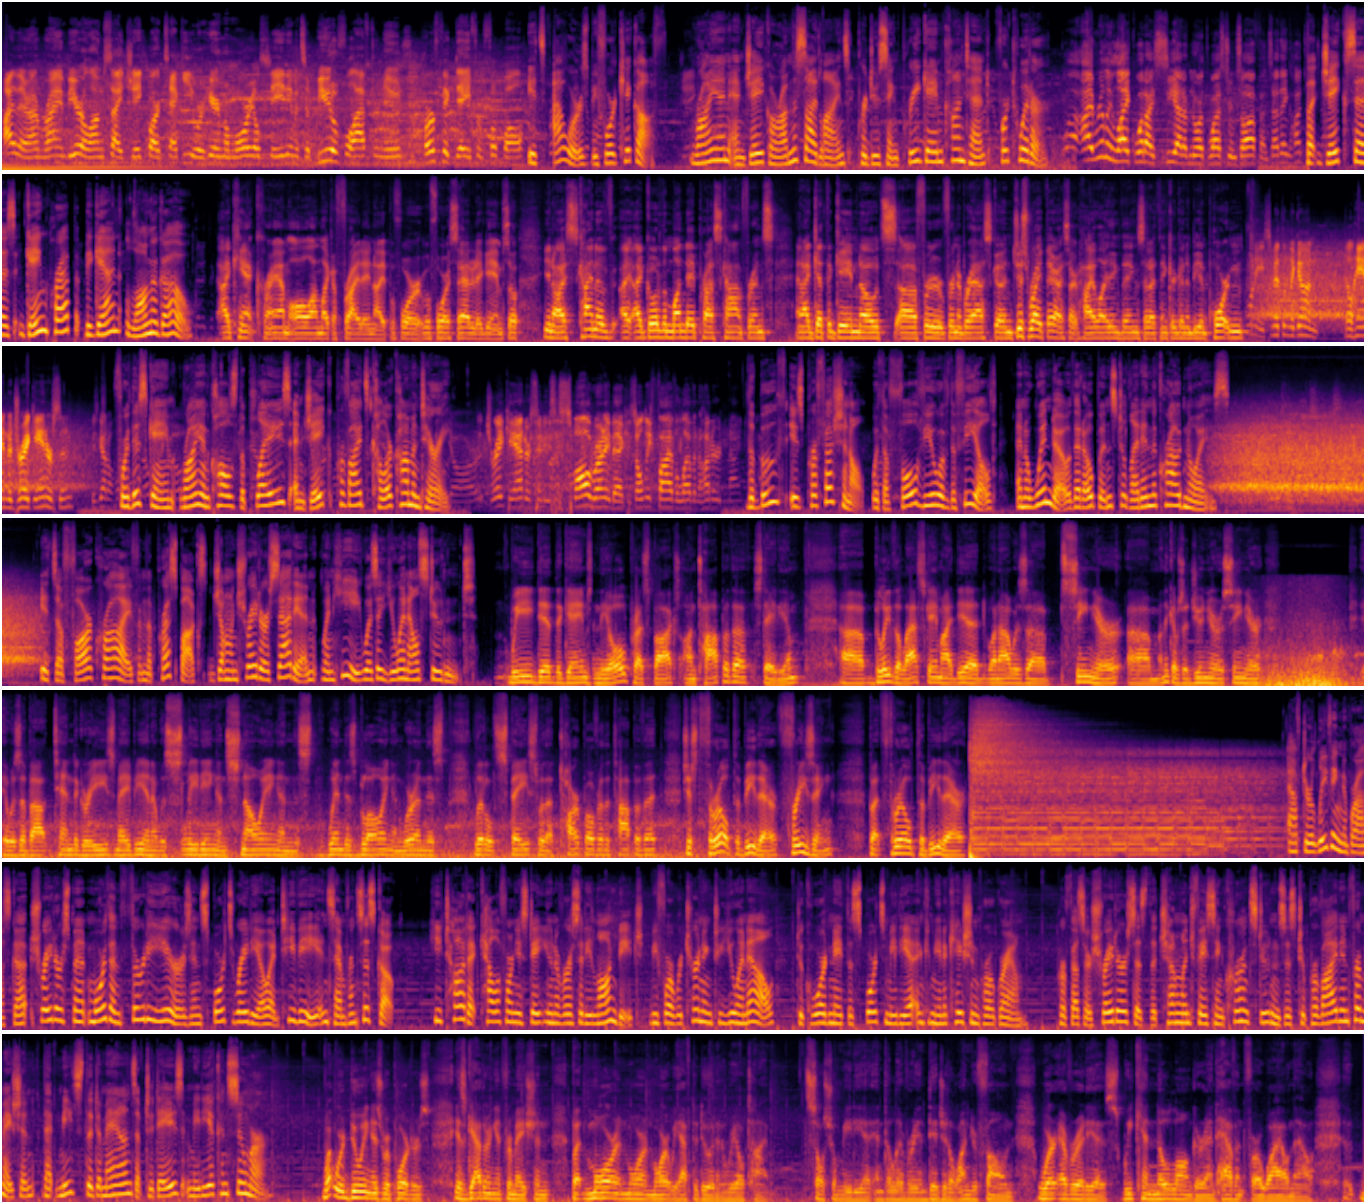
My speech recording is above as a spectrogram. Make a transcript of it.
Hi there, I'm Ryan Beer alongside Jake Bartecki. We're here in Memorial Stadium. It's a beautiful afternoon, perfect day for football. It's hours before kickoff. Ryan and Jake are on the sidelines producing pregame content for Twitter. Well, I really like what I see out of Northwestern's offense. I think Hunter- But Jake says game prep began long ago. I can't cram all on like a Friday night before before a Saturday game. So you know, I kind of I, I go to the Monday press conference and I get the game notes uh, for for Nebraska, and just right there I start highlighting things that I think are going to be important. 20, Smith in the gun. He'll hand to Drake Anderson. For this game, Ryan calls the plays and Jake provides color commentary. Drake Anderson, he's a small running back. He's only 5'11", 190. The booth is professional with a full view of the field and a window that opens to let in the crowd noise. It's a far cry from the press box John Schrader sat in when he was a UNL student. We did the games in the old press box on top of the stadium. Uh, believe the last game I did when I was a senior, um, I think I was a junior or senior, it was about 10 degrees maybe, and it was sleeting and snowing, and the wind is blowing, and we're in this little space with a tarp over the top of it. Just thrilled to be there, freezing, but thrilled to be there. After leaving Nebraska, Schrader spent more than 30 years in sports radio and TV in San Francisco. He taught at California State University Long Beach before returning to UNL to coordinate the sports media and communication program. Professor Schrader says the challenge facing current students is to provide information that meets the demands of today's media consumer. What we're doing as reporters is gathering information, but more and more and more we have to do it in real time. Social media and delivery and digital on your phone, wherever it is. We can no longer, and haven't for a while now,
